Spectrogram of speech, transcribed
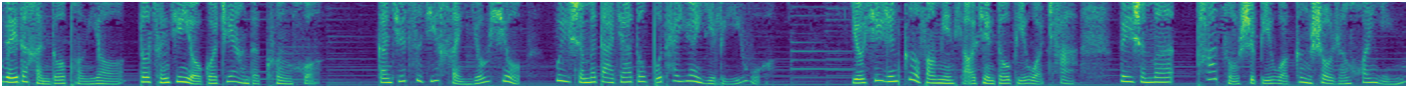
围的很多朋友都曾经有过这样的困惑，感觉自己很优秀，为什么大家都不太愿意理我？有些人各方面条件都比我差，为什么他总是比我更受人欢迎？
